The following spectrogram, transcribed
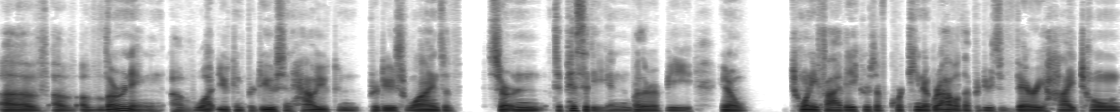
of, of, of learning of what you can produce and how you can produce wines of certain typicity and whether it be, you know, 25 acres of Cortina gravel that produce very high tone,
